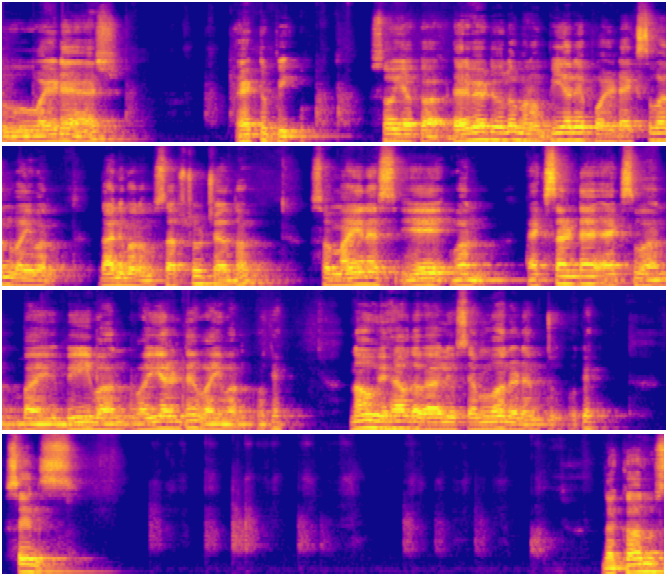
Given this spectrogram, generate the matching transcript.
to y dash at p so ఈ యొక్క డెరివేటివ్లో మనం పి అనే point x one y one దాన్ని మనం సబ్స్టిట్యూట్ చేద్దాం. So minus a one x అంటే x one by b one y అంటే y one okay now we have the values m one and m two okay since the curves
